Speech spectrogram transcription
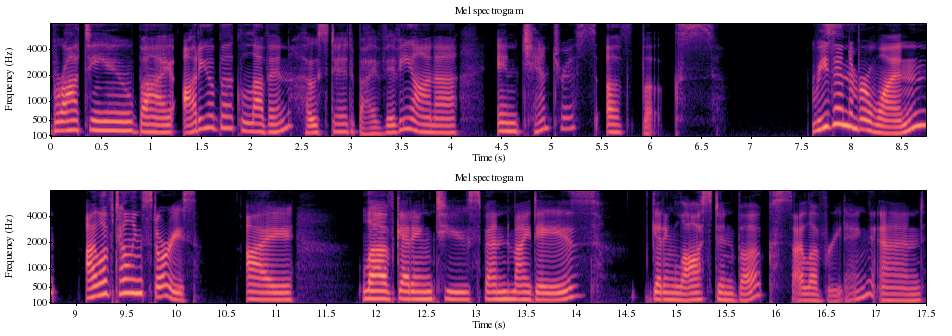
Brought to you by Audiobook Lovin', hosted by Viviana, Enchantress of Books. Reason number one I love telling stories. I love getting to spend my days getting lost in books. I love reading, and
